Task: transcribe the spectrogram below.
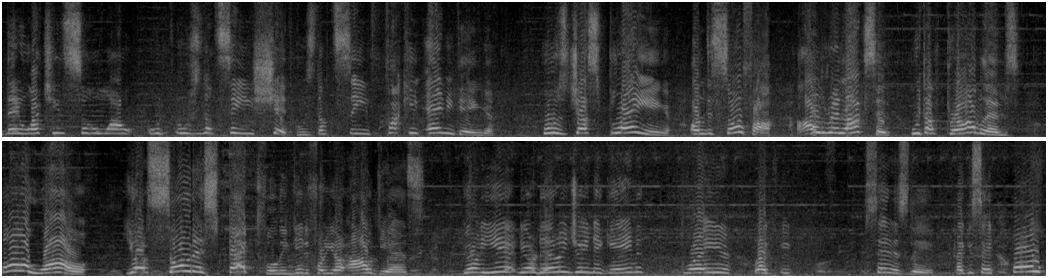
They're watching someone who, who's not saying shit, who's not saying fucking anything who's just playing on the sofa, all relaxed, without problems. Oh wow, you're so respectful indeed for your audience. You're here, you're there enjoying the game, play like seriously. Like you say, oh,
